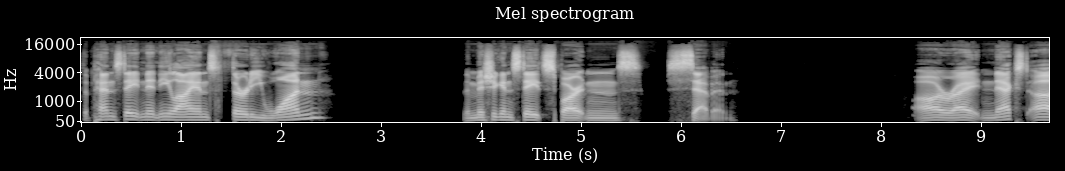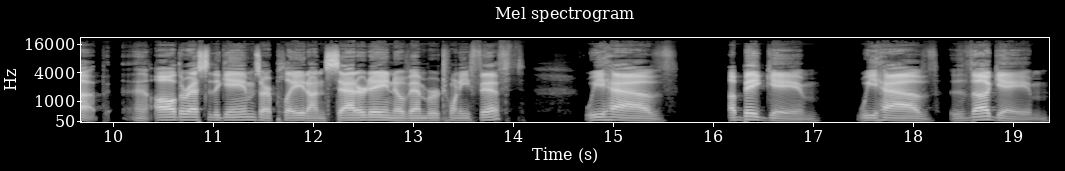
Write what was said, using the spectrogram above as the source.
the Penn State Nittany Lions 31, the Michigan State Spartans 7. All right, next up, uh, all the rest of the games are played on Saturday, November 25th. We have a big game. We have the game.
